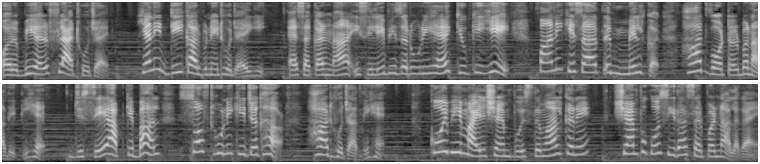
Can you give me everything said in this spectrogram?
और बियर फ्लैट हो जाए। यानी डीकार्बोनेट हो जाएगी। ऐसा करना इसीलिए भी ज़रूरी है क्योंकि ये पानी के साथ मिलकर हार्ड वाटर बना देती है, जिससे आपके बाल सॉफ्ट होने की जगह हार्ड हो जाते हैं। कोई भी माइल्ड शैम्पू इस्तेमाल करें। शैम्पू को सीधा सर पर ना लगाएँ।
